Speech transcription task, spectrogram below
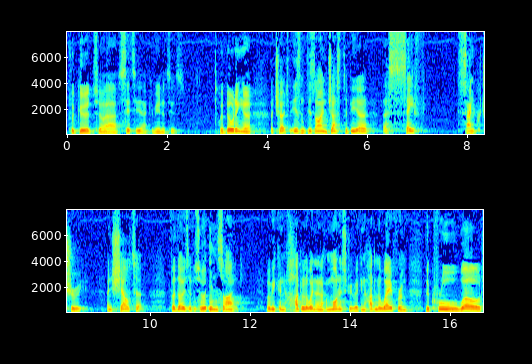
for good to our city, our communities. We're building a, a church that isn't designed just to be a, a safe sanctuary and shelter for those of us who are inside, where we can huddle away, like a monastery, where we can huddle away from the cruel world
